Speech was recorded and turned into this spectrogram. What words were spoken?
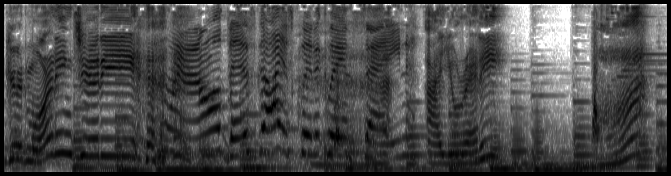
Good morning, Judy. Wow, this guy is clinically insane. Are you ready? Huh?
